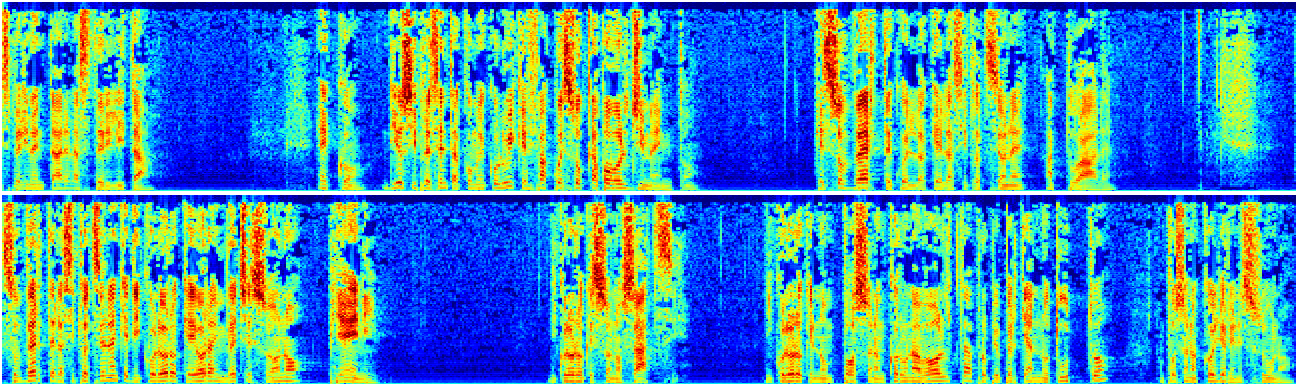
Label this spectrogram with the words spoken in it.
sperimentare la sterilità. Ecco, Dio si presenta come colui che fa questo capovolgimento, che sovverte quella che è la situazione attuale. Sovverte la situazione anche di coloro che ora invece sono pieni, di coloro che sono sazi, di coloro che non possono ancora una volta, proprio perché hanno tutto, non possono accogliere nessuno,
